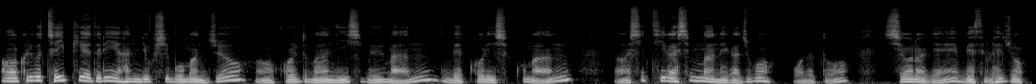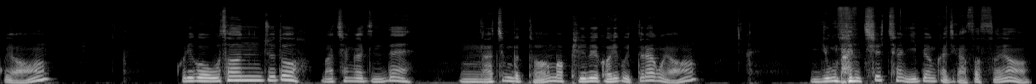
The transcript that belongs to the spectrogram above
어, 그리고 JP 애들이 한 65만 주, 어, 골드만 21만, 맥콜이 19만, 어, CT가 10만 해가지고 오늘 또 시원하게 매수를 해 주었고요. 그리고 우선주도 마찬가지인데 음, 아침부터 뭐 빌빌거리고 있더라고요. 67,200원까지 갔었어요.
